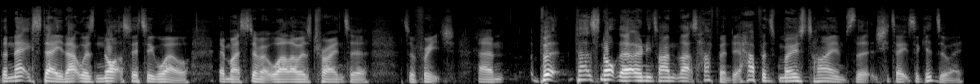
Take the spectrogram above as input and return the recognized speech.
the next day, that was not sitting well in my stomach while I was trying to, to preach. Um, but that's not the only time that's happened. It happens most times that she takes the kids away.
